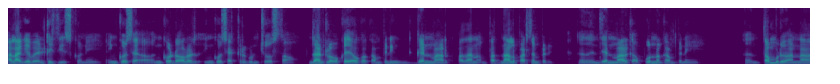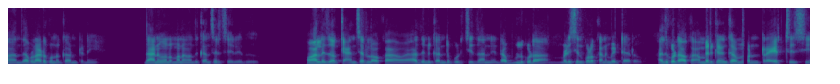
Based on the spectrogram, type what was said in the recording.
అలాగే వెల్టీ తీసుకొని ఇంకో సె ఇంకో డాలర్ ఇంకో సెక్టర్ గురించి చూస్తాం. దాంట్లో ఒకే ఒక కంపెనీ డెన్మార్క్ పదాన 14% పెరిగి డెన్మార్క్ అపూర్ణ కంపెనీ. తమ్ముడు, అన్న దెబ్బలాడుకున్న కంపెనీ. దానివల్ల మనం అది కన్సిడర్ చేయలేదు. వాళ్ళు ఏదో క్యాన్సర్‌లో ఒక వ్యాధిని కండుపుడిచి దాన్ని డబ్బులు కూడా మెడిసిన్ కూడా కనిపెట్టారు. అది కూడా ఒక అమెరికన్ కంపెనీ ట్రయల్ చేసి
